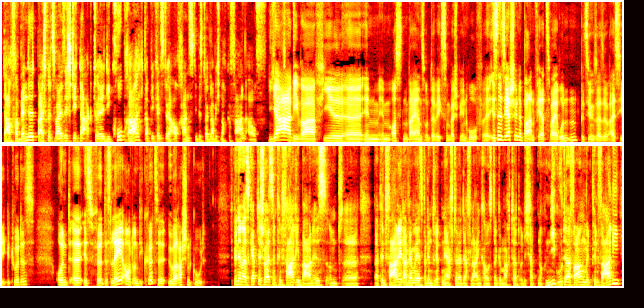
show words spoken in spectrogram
da auch verwendet. Beispielsweise steht da aktuell die Cobra. Ich glaube, die kennst du ja auch, Hans. Die bist du, glaube ich, noch gefahren auf. Ja, die war viel äh, im, im Osten Bayerns unterwegs, zum Beispiel in Hof. Äh, ist eine sehr schöne Bahn, fährt zwei Runden, beziehungsweise als sie getourt ist. Und äh, ist für das Layout und die Kürze überraschend gut. Ich bin immer skeptisch, weil es eine Pinfari-Bahn ist. Und äh, bei Pinfari, da wären wir jetzt bei dem dritten Hersteller, der Flying Coaster gemacht hat. Und ich hatte noch nie gute Erfahrungen mit Pinfari.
